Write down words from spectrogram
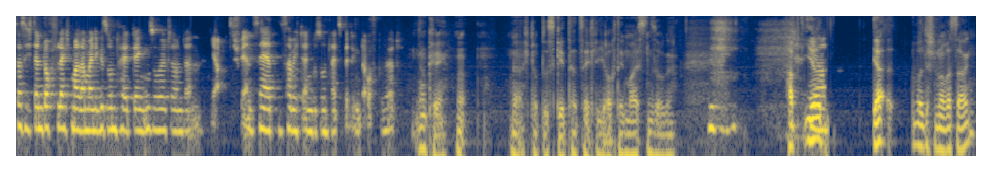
dass ich dann doch vielleicht mal an meine Gesundheit denken sollte. Und dann, ja, schweren Herzens habe ich dann gesundheitsbedingt aufgehört. Okay, ja. Ja, ich glaube, das geht tatsächlich auch den meisten sogar. Habt ihr, ja, wolltest du noch was sagen?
